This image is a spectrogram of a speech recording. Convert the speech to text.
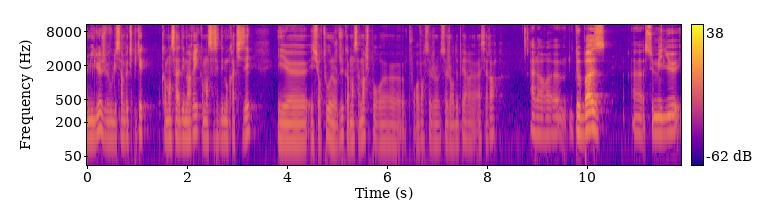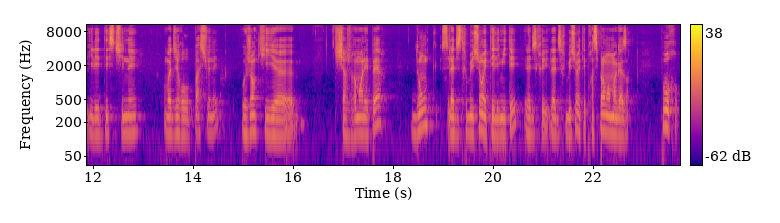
milieu, je vais vous laisser un peu expliquer comment ça a démarré, comment ça s'est démocratisé et, euh, et surtout aujourd'hui comment ça marche pour, euh, pour avoir ce, genre- ce genre de paire euh, assez rare. Alors, de base, ce milieu, il est destiné, on va dire, aux passionnés, aux gens qui, qui cherchent vraiment les paires. Donc, la distribution était limitée la, distri- la distribution était principalement en magasin. Pour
